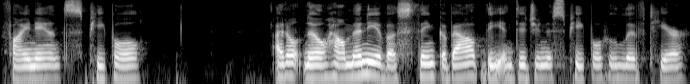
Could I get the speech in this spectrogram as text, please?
finance, people. I don't know how many of us think about the indigenous people who lived here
